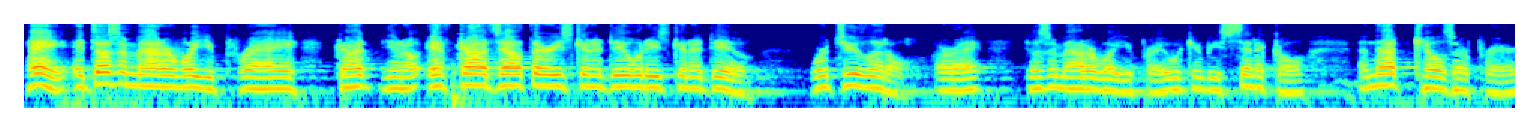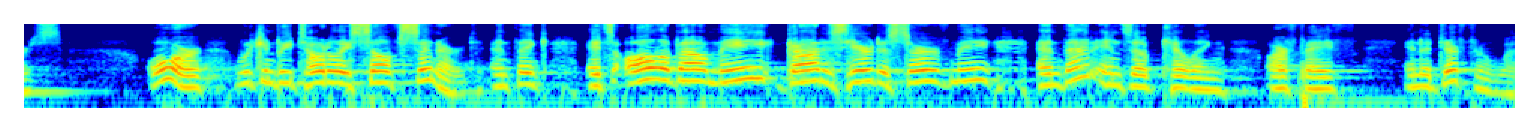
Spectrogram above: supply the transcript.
hey, it doesn't matter what you pray. God, you know, if God's out there, He's going to do what He's going to do. We're too little, all right? Doesn't matter what you pray. We can be cynical, and that kills our prayers. Or we can be totally self centered and think, it's all about me. God is here to serve me. And that ends up killing our faith in a different way.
